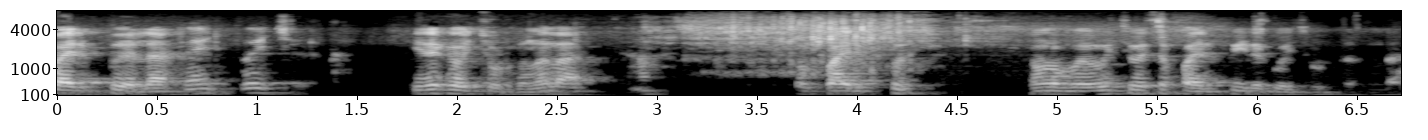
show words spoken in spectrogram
പരിപ്പ് അല്ലേ? പരിപ്പ് വെച്ചെടുക്കാം. ഇതൊക്കെ വെച്ച് കൊടുക്കുന്നല്ലേ ആ. പരിപ്പ് നമ്മൾ വേവിച്ച് വെച്ച പരിപ്പ് ഇതൊക്കെ വെച്ച് കൊടുത്തിട്ടുണ്ട്.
